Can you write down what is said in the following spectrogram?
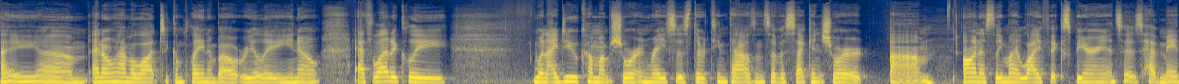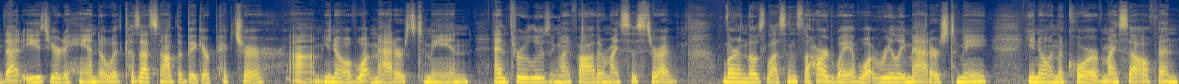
I um I don't have a lot to complain about really. You know, athletically, when I do come up short in races, thirteen thousandths of a second short, um, honestly, my life experiences have made that easier to handle with because that's not the bigger picture, um, you know, of what matters to me. And, and through losing my father, my sister, I've learned those lessons the hard way of what really matters to me, you know, in the core of myself. And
